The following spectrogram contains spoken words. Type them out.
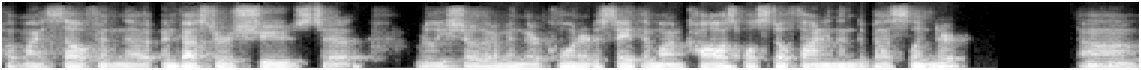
put myself in the investor's shoes to really show that i'm in their corner to save them on cost while still finding them the best lender. Mm-hmm. um,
